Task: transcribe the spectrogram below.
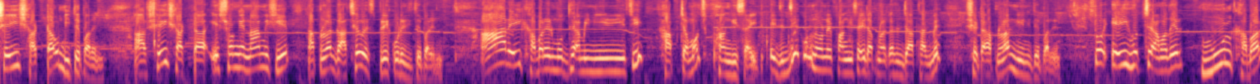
সেই সারটাও নিতে পারেন। আর সেই সারটা এর সঙ্গে না মিশিয়ে আপনারা গাছেও স্প্রে করে দিতে পারেন। আর এই খাবারের মধ্যে আমি নিয়ে নিয়েছি হাফ চামচ ফাঙ্গিসাইড। এই যে যে কোনো ধরনের ফাঙ্গিসাইড আপনার কাছে যা থাকবে, সেটা আপনারা নিয়ে নিতে পারেন। তো এই হচ্ছে আমাদের মূল খাবার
